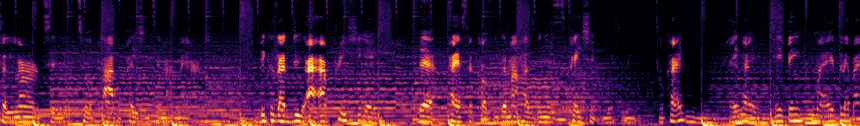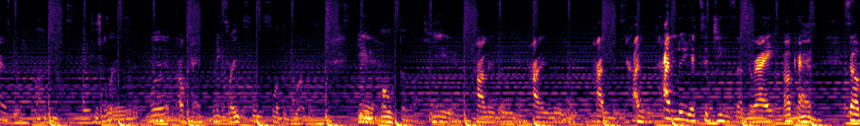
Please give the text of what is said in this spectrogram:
to learn to, to apply the patience in my marriage. Because I do, I appreciate that Pastor Kofi, that my husband is patient with me. Okay? Amen. Hey, hey, anything you want to add to that, Pastor? Just grateful. Would? Okay, me too. Grateful for the growth. Yeah. In both of us. Yeah, hallelujah, hallelujah, hallelujah, hallelujah, hallelujah to Jesus, right? Okay. So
